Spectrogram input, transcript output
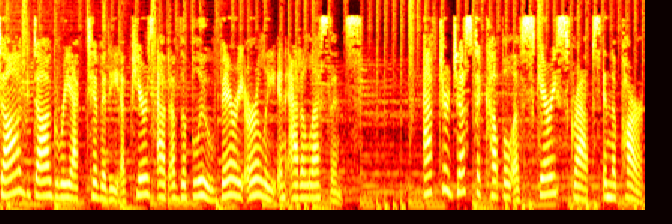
Dog-dog reactivity appears out of the blue very early in adolescence. After just a couple of scary scraps in the park,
